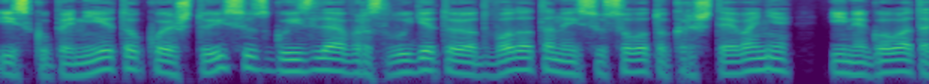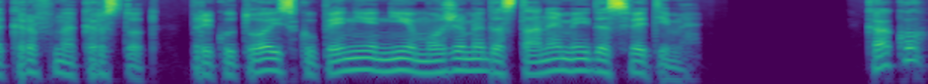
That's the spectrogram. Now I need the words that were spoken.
Искупението кое што Исус го излеа врз луѓето е од водата на Исусовото крштевање и неговата крв на крстот, преку тоа искупение ние можеме да станеме и да светиме. Како?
